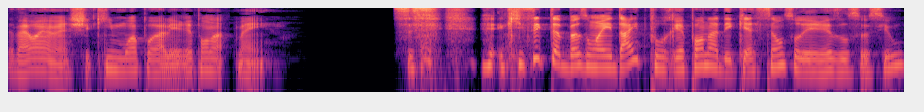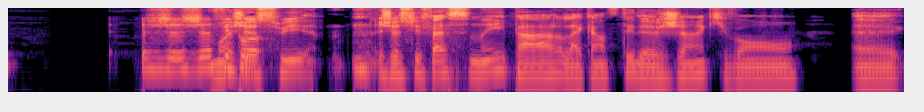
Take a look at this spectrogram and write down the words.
de, ben ouais, mais je sais qui, moi, pour aller répondre à. Ben, qui c'est que t'as besoin d'aide pour répondre à des questions sur les réseaux sociaux? Je, je Moi, je suis, je suis fasciné par la quantité de gens qui vont, euh, tu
